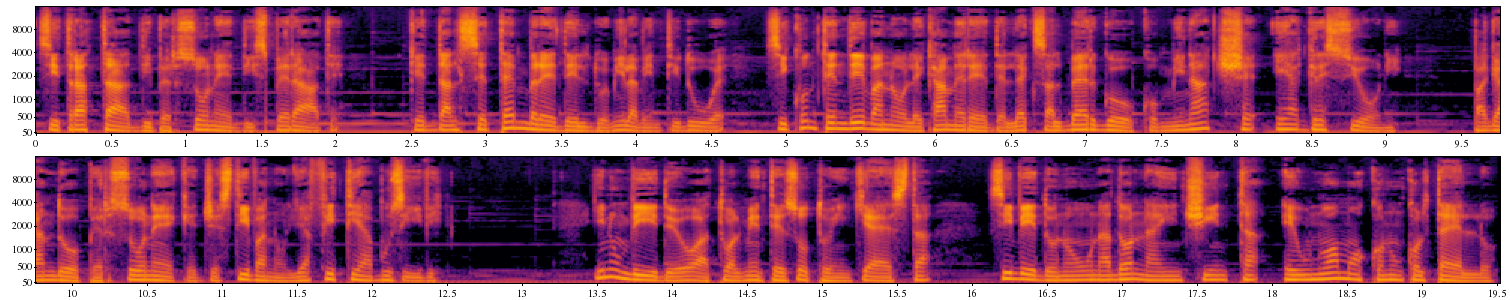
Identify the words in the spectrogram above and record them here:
si tratta di persone disperate che dal settembre del 2022 si contendevano le camere dell'ex albergo con minacce e aggressioni, pagando persone che gestivano gli affitti abusivi. In un video attualmente sotto inchiesta si vedono una donna incinta e un uomo con un coltello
